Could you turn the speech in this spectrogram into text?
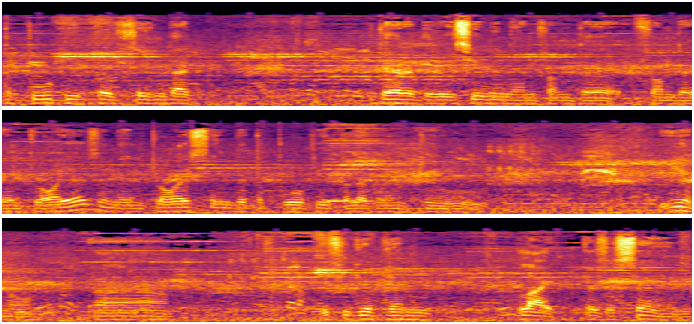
The poor people think that they're at the receiving end from the from their employers, and the employers think that the poor people are going to, you know, uh, if you give them, like there's a saying,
